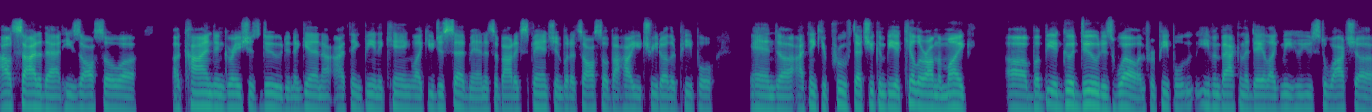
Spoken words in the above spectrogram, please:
outside of that, he's also a, a kind and gracious dude. And again, I, I think being a king, like you just said, man, it's about expansion, but it's also about how you treat other people. And uh, I think you're proof that you can be a killer on the mic, uh, but be a good dude as well. And for people even back in the day like me who used to watch, uh,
